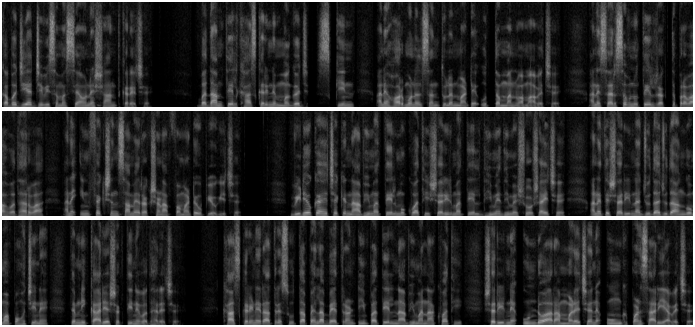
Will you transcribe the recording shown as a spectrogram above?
કબજિયાત જેવી સમસ્યાઓને શાંત કરે છે. બદામ તેલ ખાસ કરીને મગજ, સ્કિન અને હોર્મોનલ સંતુલન માટે ઉત્તમ માનવામાં આવે છે અને સરસવનું તેલ રક્ત પ્રવાહ વધારવા અને ઇન્ફેક્શન સામે રક્ષણ આપવા માટે ઉપયોગી છે. વિડિયો કહે છે કે નાભીમાં તેલ મૂકવાથી શરીરમાં તેલ ધીમે ધીમે શોષાય છે અને તે શરીરના જુદા જુદા અંગોમાં પહોંચીને તેમની કાર્યશક્તિને વધારે છે. ખાસ કરીને રાત્રે સૂતા પહેલાં બે ત્રણ ટીંપા તેલ નાભીમાં નાખવાથી શરીરને ઊંડો આરામ મળે છે અને ઊંઘ પણ સારી આવે છે.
